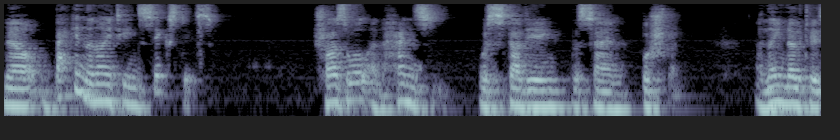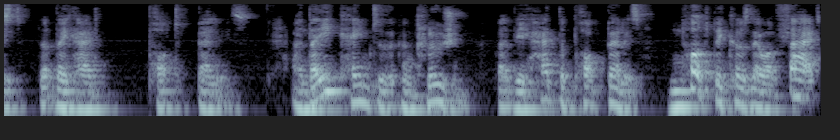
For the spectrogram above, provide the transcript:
Now, back in the 1960s, Truswell and Hansen were studying the San Bushmen, and they noticed that they had pot bellies. And they came to the conclusion that they had the pot bellies not because they were fat,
